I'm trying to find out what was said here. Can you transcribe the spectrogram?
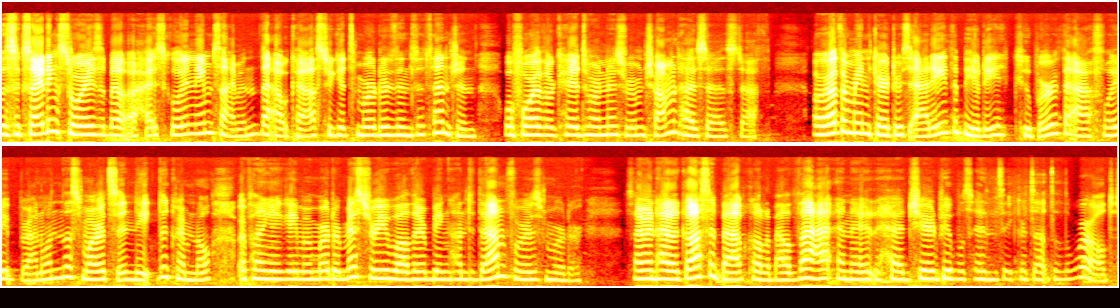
This exciting story is about a high schooler named Simon, the outcast, who gets murdered in detention, while four other kids were in his room traumatized at his death. Our other main characters, Addy the beauty, Cooper the athlete, Bronwyn the smarts, and Nate the criminal, are playing a game of murder mystery while they're being hunted down for his murder. Simon had a gossip app called About That, and it had shared people's hidden secrets out to the world.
